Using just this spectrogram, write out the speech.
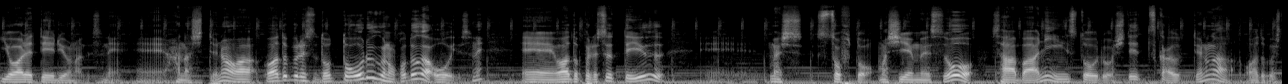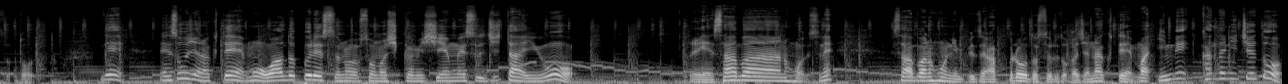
言われているようなですね、えー、話っていうのは、wordpress.org のことが多いですね。えー、ワードプレスっていう、えーまあ、ソフト、まあ、CMS をサーバーにインストールをして使うっていうのが WordPress.org と。で、えー、そうじゃなくて、もう WordPress のその仕組み CMS 自体を、えー、サーバーの方ですね、サーバーの方に別にアップロードするとかじゃなくて、まあ、イメ簡単に言っちゃうと、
